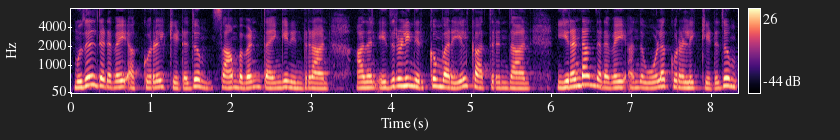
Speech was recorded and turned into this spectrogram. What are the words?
முதல் தடவை அக்குரல் கேட்டதும் சாம்பவன் தயங்கி நின்றான். அதன் எதிரொலி நிற்கும் வரையில் காத்திருந்தான். இரண்டாம் தடவை அந்த ஓலக்குரலை கேட்டதும்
